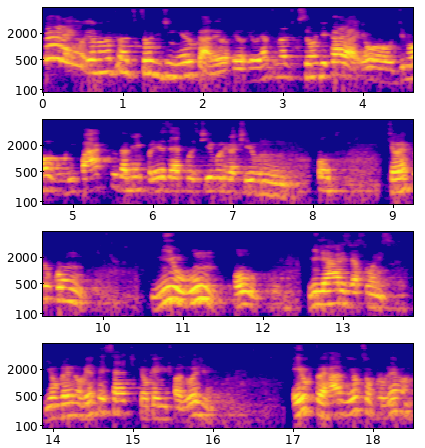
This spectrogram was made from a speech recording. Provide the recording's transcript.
Cara, eu, eu não entro na discussão de dinheiro, cara. Eu, eu, eu, entro na discussão de, cara, eu, de novo, o impacto da minha empresa é positivo ou negativo no mundo. Ponto. Se eu entro com mil, um ou milhares de ações e eu ganho 97, que é o que a gente faz hoje, eu que estou errado, eu que sou o problema?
